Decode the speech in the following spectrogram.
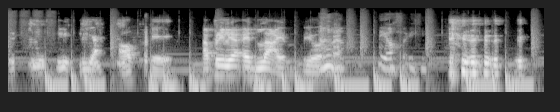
Li- Li- Lia. Oke. Aprilia Adeline. Yo. Yo.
